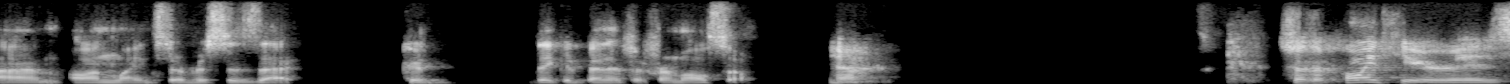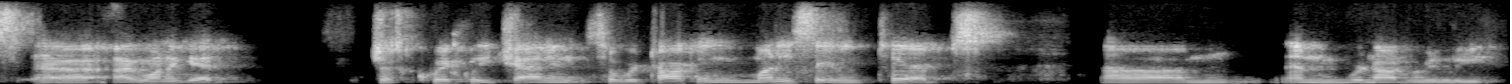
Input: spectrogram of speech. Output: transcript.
um, online services that could they could benefit from also. Yeah, so the point here is uh, I want to get just quickly chatting. So we're talking money saving tips, um, and we're not really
